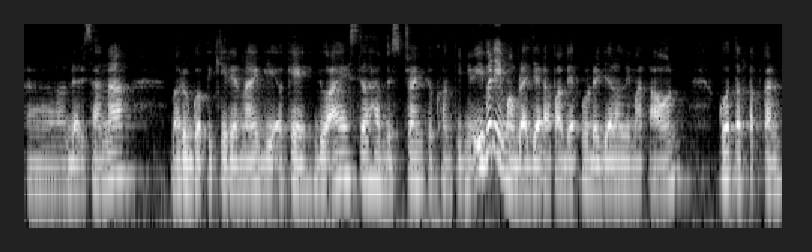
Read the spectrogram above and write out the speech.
uh, dari sana baru gue pikirin lagi, oke, okay, do I still have the strength to continue? Even mau belajar apa, biar udah jalan lima tahun, gue tetap kan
